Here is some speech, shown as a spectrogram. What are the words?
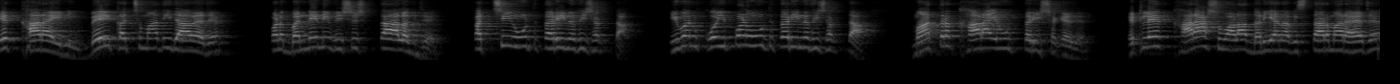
એક ખારાઈની બે કચ્છમાંથી જ આવે છે, પણ બંનેની વિશિષ્ટતા અલગ છે. કચ્છી ઊંટ તરી નથી શકતા. ઇવન કોઈ પણ ઊંટ તરી નથી શકતા. માત્ર ખારાઈ ઊંટ તરી શકે છે. એટલે ખારાશવાળા દરિયાના વિસ્તારમાં રહે છે.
